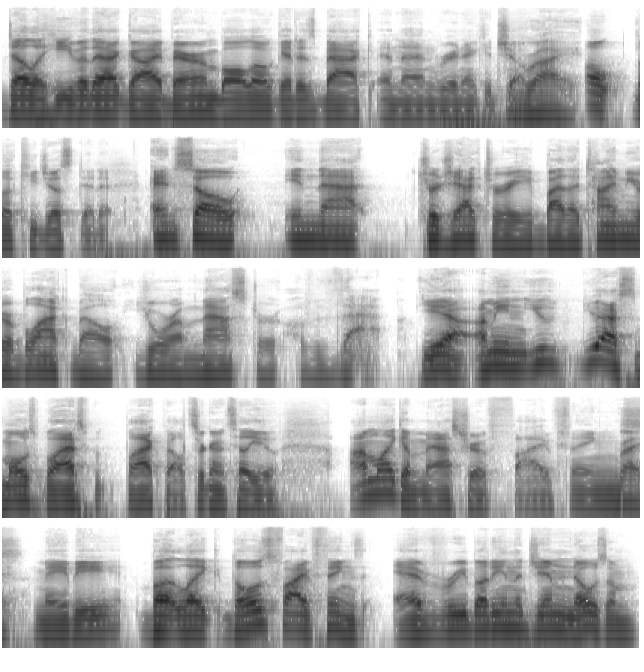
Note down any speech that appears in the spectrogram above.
De La Riva that guy, berimbolo, get his back, and then rear naked choke. Right. Oh, look, he just did it. and so in that trajectory, by the time you're a black belt, you're a master of that. Yeah, I mean, you you ask most black black belts, they're gonna tell you, I'm like a master of five things, Right. Maybe, but like those five things, everybody in the gym knows them,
